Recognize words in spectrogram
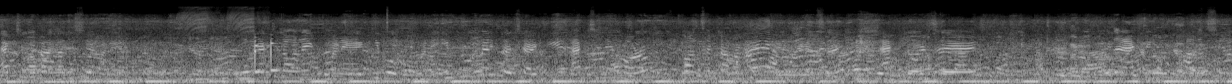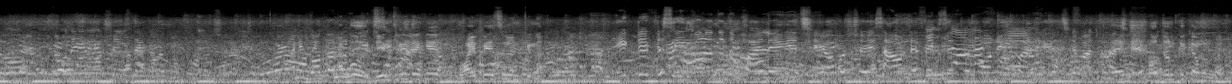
অ্যাকচুয়ালি বাংলাদেশে জিন গতানুগতিক জিন্ত্রি দেখে ভয় পেয়েছিলেন কিনা? একটু একটু সিন বলতে তো ভয় লেগেছে অবশ্যই। সাউন্ড এফেক্টসের জন্য অনেক ভয় লেগেছে মাঝে মাঝে। সজলকে কেমন লাগে?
